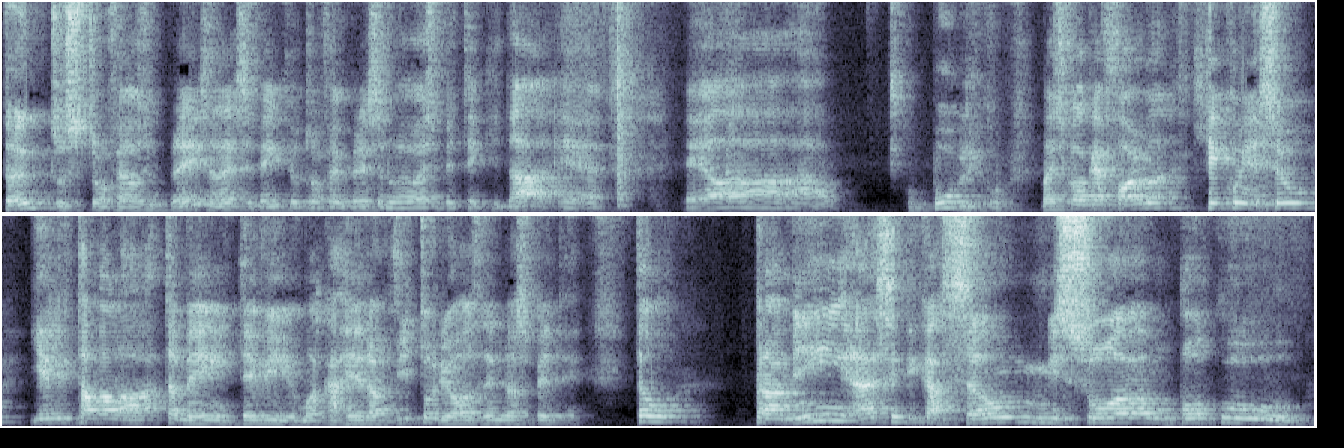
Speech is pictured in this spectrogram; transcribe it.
tantos troféus de imprensa, né? Se bem que o troféu de imprensa não é o SBT que dá, é, é a, o público, mas de qualquer forma reconheceu e ele estava lá também, teve uma carreira vitoriosa dentro do SBT. Então, para mim, essa indicação me soa um pouco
